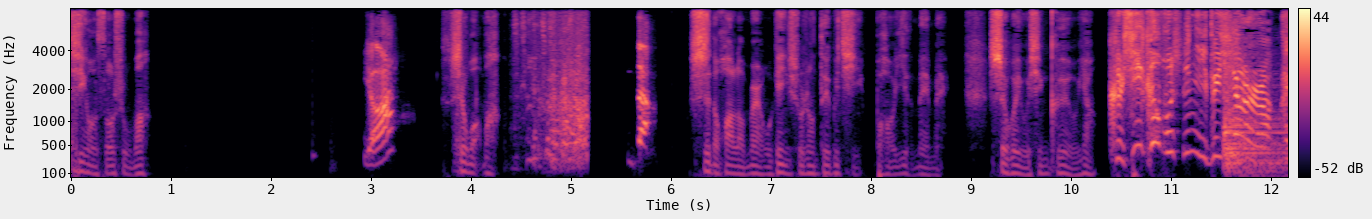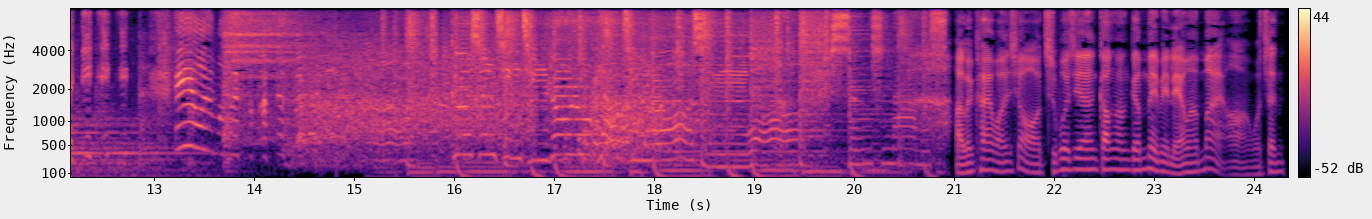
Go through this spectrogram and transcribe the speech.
心有所属吗？有啊。是我吗？的。是的话，老妹儿，我跟你说声对不起，不好意思，妹妹，社会有心哥有样，可惜哥不是你对象啊！哎呦我的妈呀！好了，开玩笑啊，直播间刚刚跟妹妹连完麦啊，我真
